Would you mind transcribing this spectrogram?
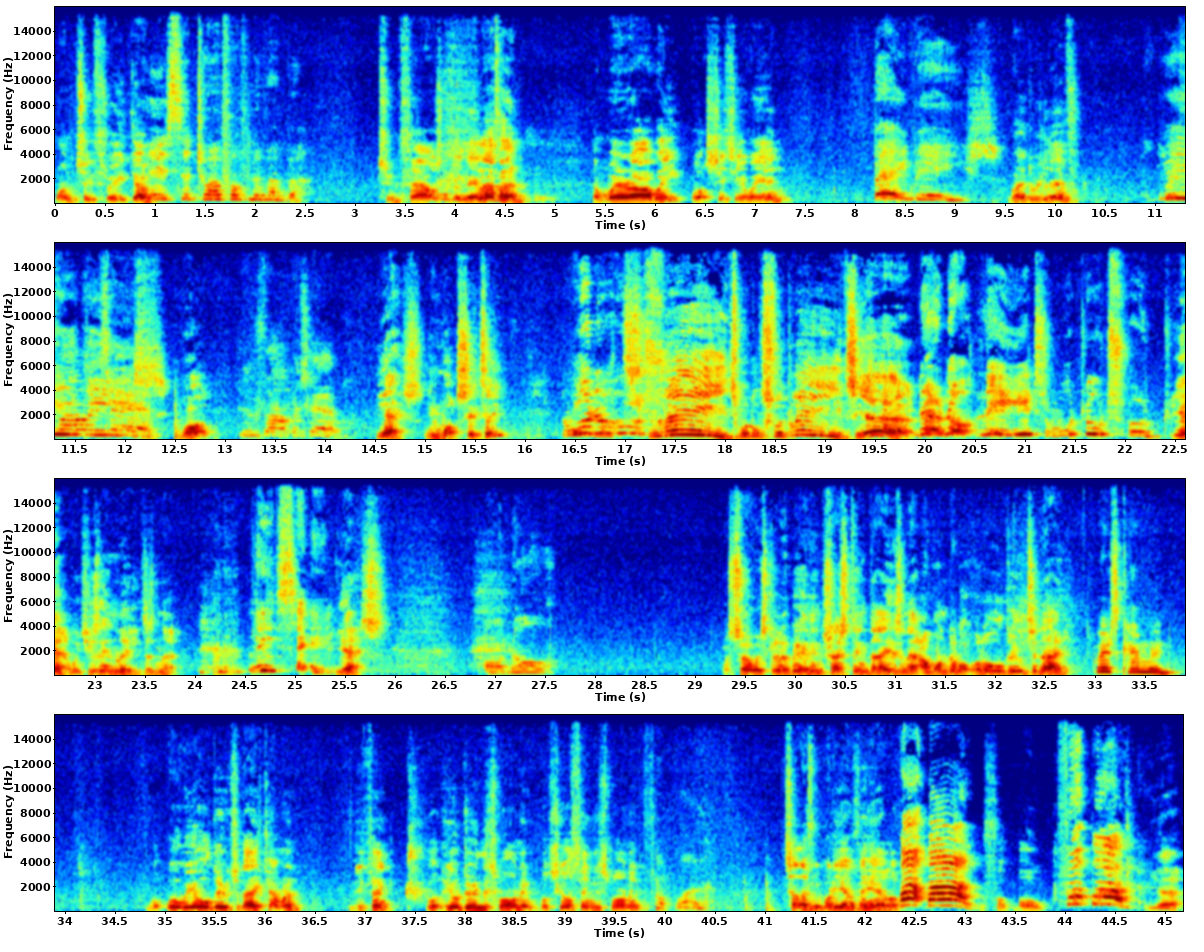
One, two, three, go. It's the 12th of November. 2011. And where are we? What city are we in? Babies. Where do we live? Babies. What? Farmers Hill. Yes. In what city? Woodles. Leeds. Woodlesford, Leeds. Yeah. No, not Leeds. Woodlesford. Yeah, which is in Leeds, isn't it? Leeds City. Yes. Oh no. So it's going to be an interesting day, isn't it? I wonder what we'll all do today. Where's Cameron? What will we all do today, Cameron? Do you think? What you're doing this morning? What's your thing this morning? Football. Tell everybody over here, look. Batman! Football. Football! Yeah.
